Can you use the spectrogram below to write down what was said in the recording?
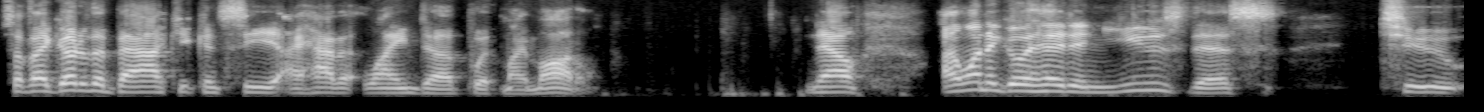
So if I go to the back, you can see I have it lined up with my model. Now, I want to go ahead and use this to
